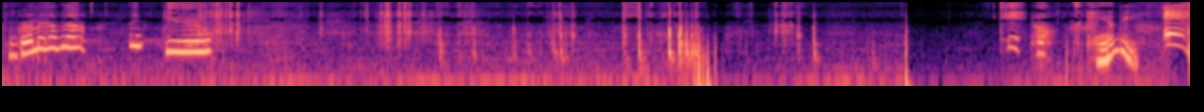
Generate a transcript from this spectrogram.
can Grandma have that? Thank you. Oh, it's candy. Eh.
